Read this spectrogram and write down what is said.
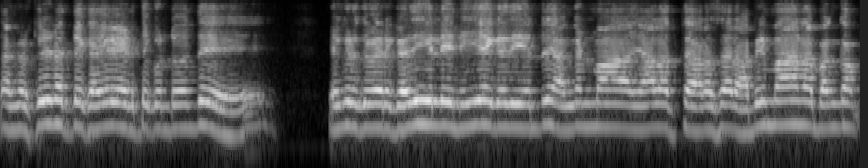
தங்கள் கிரீடத்தை கையிலே எடுத்துக்கொண்டு வந்து எங்களுக்கு வேறு கதி இல்லை நீயே கதி என்று அங்கன்மா ஞாலத்து அரசர் அபிமான பங்கம்.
